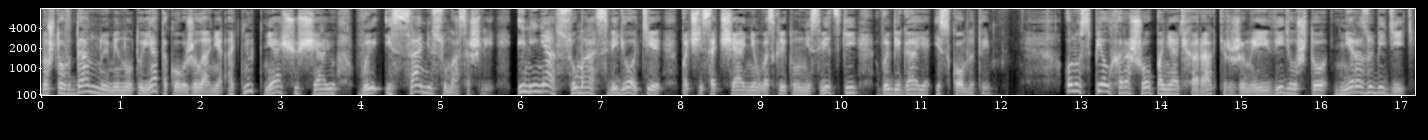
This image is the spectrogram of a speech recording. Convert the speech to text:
но что в данную минуту я такого желания отнюдь не ощущаю. Вы и сами с ума сошли, и меня с ума сведете, почти с отчаянием воскликнул Несвицкий, выбегая из комнаты. Он успел хорошо понять характер жены и видел, что не разубедить,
